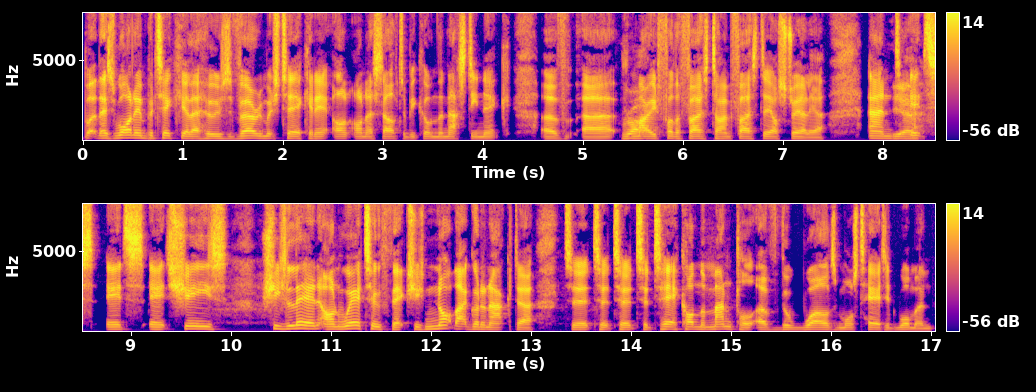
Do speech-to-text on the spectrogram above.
but there's one in particular who's very much taken it on, on herself to become the nasty Nick of uh, Right. married for the first time, first day Australia, and Yeah. it's it's it's she's she's laying on way too thick. She's not that good an actor to to to, to take on the mantle of the world's most hated woman,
